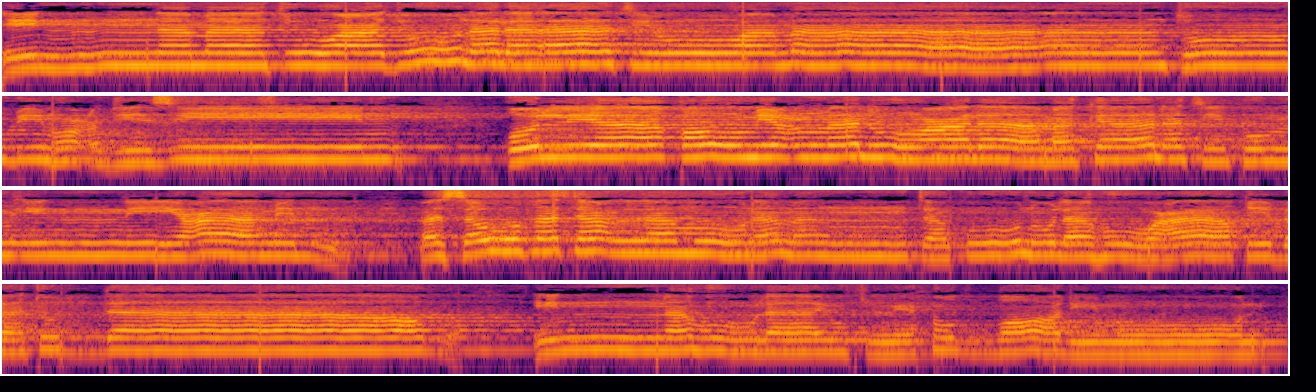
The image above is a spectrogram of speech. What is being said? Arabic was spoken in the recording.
إنما توعدون لآت وما أنتم بمعجزين. قل يا قوم اعملوا على مكانتكم إني عامل فسوف تعلمون من تكون له عاقبة الدار. إنه لا يفلح الظالمون.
